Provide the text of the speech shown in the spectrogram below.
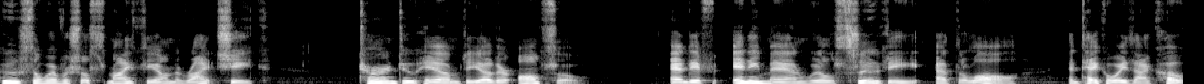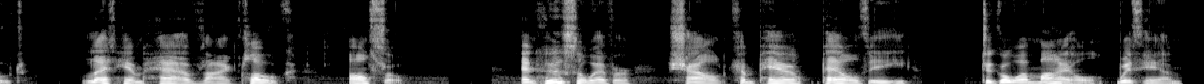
whosoever shall smite thee on the right cheek, turn to him the other also. And if any man will sue thee at the law, and take away thy coat, let him have thy cloak also. And whosoever shall compel thee to go a mile with him,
